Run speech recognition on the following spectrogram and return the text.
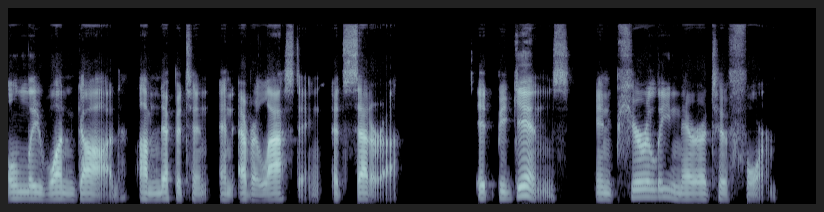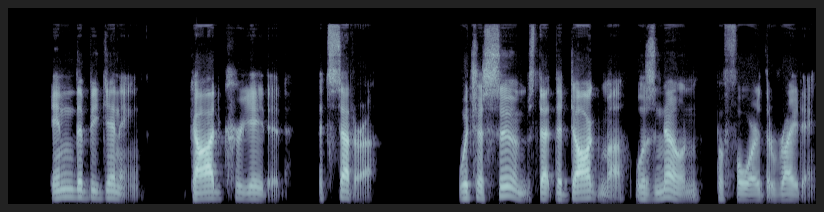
only one God, omnipotent and everlasting, etc. It begins in purely narrative form. In the beginning, God created, etc., which assumes that the dogma was known before the writing.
